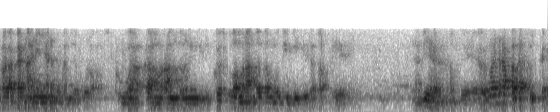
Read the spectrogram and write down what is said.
Kalau akan nanya itu kan sekolah. Gua ke merantau ini, gue kalau merantau temu tinggi tetap kiri. Jadi ya tetap kiri. Gue gak suka.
